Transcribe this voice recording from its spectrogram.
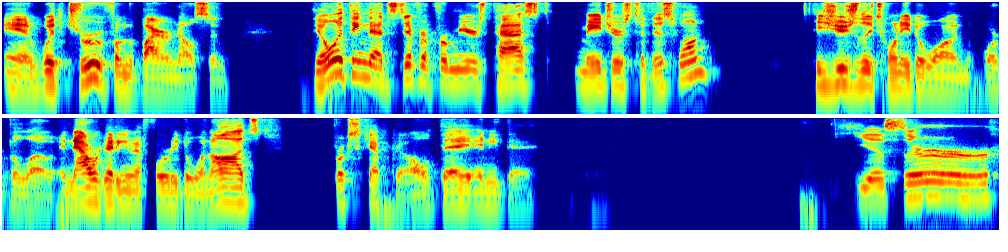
and withdrew from the Byron Nelson. The only thing that's different from years past majors to this one, he's usually 20 to 1 or below. And now we're getting him at 40 to 1 odds. Brooks Koepka all day, any day. Yes, sir.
